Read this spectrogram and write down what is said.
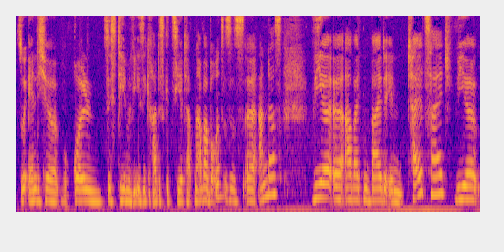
so ähnliche Rollensysteme, wie ihr sie gerade skizziert habt. Ne? Aber bei uns ist es äh, anders. Wir äh, arbeiten beide in Teilzeit. Wir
